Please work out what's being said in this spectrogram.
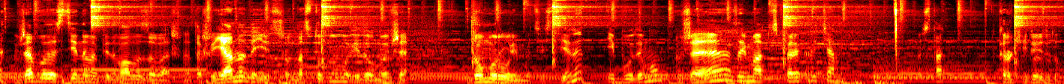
Вже буде стінами підвалу завершено. Так що я надіюсь, що в наступному відео ми вже домуруємо ці стіни і будемо вже займатися перекриттям. Ось так. Коротше, йду і додому.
